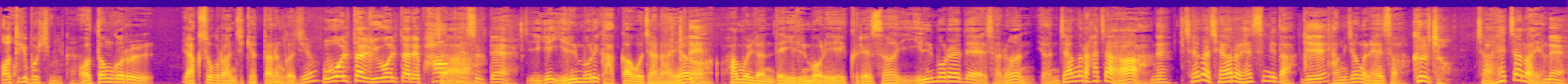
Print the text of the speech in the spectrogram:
어떻게 보십니까? 어떤 거를 약속을 안 지켰다는 거죠? 5월달, 6월달에 파업했을 자, 때 이게 일몰이 가까우잖아요. 네. 화물연대 일몰이 그래서 일몰에 대해서는 연장을 하자. 네. 제가 제안을 했습니다. 네. 당정을 해서 그렇죠. 자 했잖아요. 네.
